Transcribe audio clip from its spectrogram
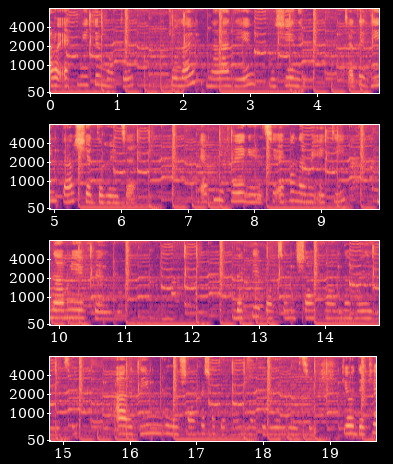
আরও এক মিনিটের মতো চুলায় নাড়া দিয়ে মিশিয়ে নেব, যাতে ডিম ডিমটা সেদ্ধ হয়ে যায়। এক মিনিট হয়ে গিয়েছে, এখন আমি এটি নামিয়ে ফেলব। দেখতে পাচ্ছেন, শাক রান্না হয়ে গিয়েছে, আর ডিমগুলো শাকের সাথে ভালোভাবে লেগে গিয়েছে। কেউ দেখে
